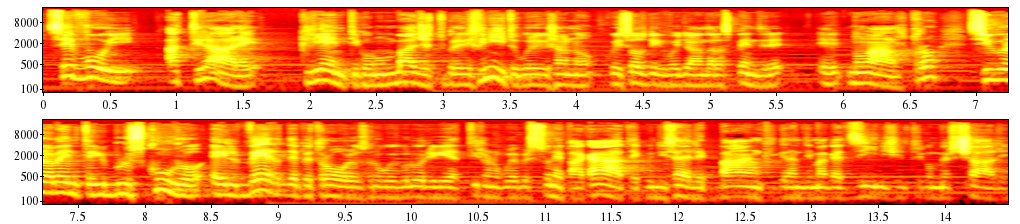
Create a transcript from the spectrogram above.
Se vuoi attirare clienti con un budget predefinito, quelli che hanno quei soldi che vogliono andare a spendere e non altro. Sicuramente il blu scuro e il verde petrolio sono quei colori che attirano quelle persone pagate, quindi sai le banche, grandi magazzini, centri commerciali.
